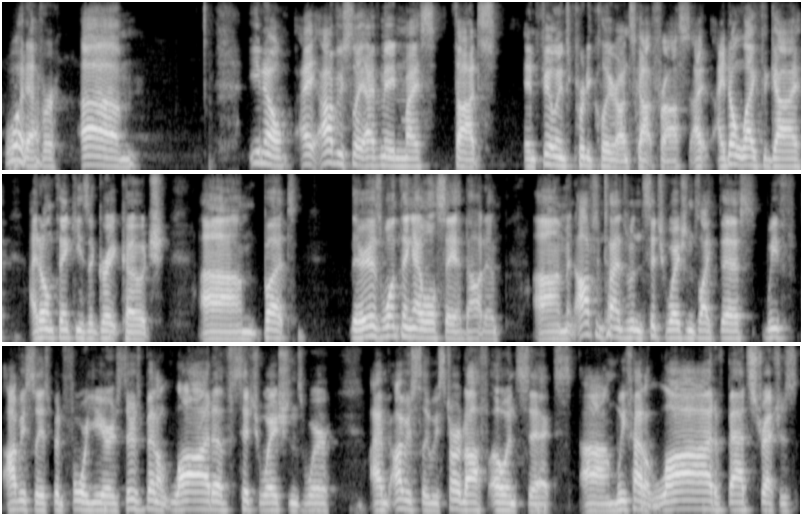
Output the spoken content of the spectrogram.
whatever. Um, you know, I obviously I've made my thoughts and feelings pretty clear on Scott Frost. I, I don't like the guy. I don't think he's a great coach. Um, but there is one thing I will say about him. Um, and oftentimes, when situations like this, we've obviously it's been four years. There's been a lot of situations where I'm obviously we started off 0 and 6. Um, we've had a lot of bad stretches.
